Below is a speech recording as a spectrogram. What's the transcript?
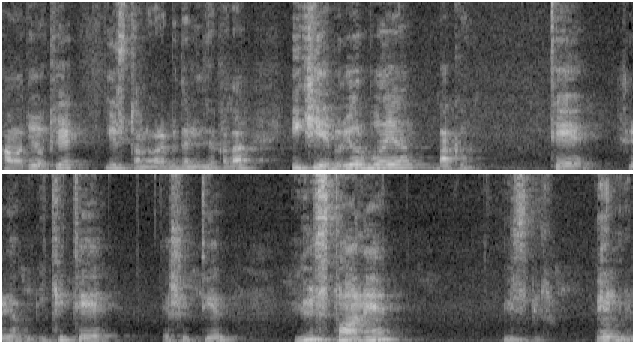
Ama diyor ki 100 tane var birden 100'e kadar. 2'ye bölüyor burayı. Bakın. T şöyle yapın. 2T eşittir. 100 tane 101. Değil mi?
